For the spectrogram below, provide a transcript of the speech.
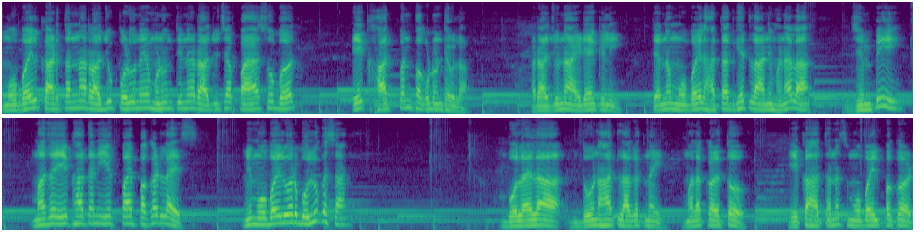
मोबाईल काढताना राजू पळू नये म्हणून तिनं राजूच्या पायासोबत एक हात पण पकडून ठेवला. राजूनं आयडिया केली. त्यानं मोबाईल हातात घेतला आणि म्हणाला झिंपी माझा एक हात आणि एक पाय पकडलायस. मी मोबाईलवर बोलू कसा? बोलायला दोन हात लागत नाहीत. मला कळतं. एका हातानंच मोबाईल पकड.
